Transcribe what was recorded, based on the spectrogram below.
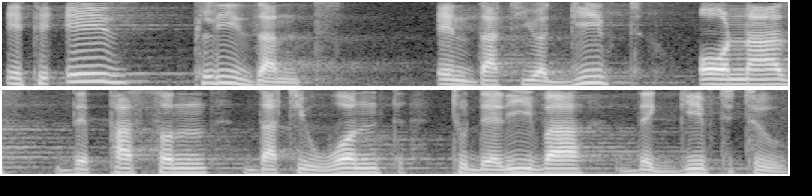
it is pleasant, and that your gift honors the person that you want to deliver the gift to.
